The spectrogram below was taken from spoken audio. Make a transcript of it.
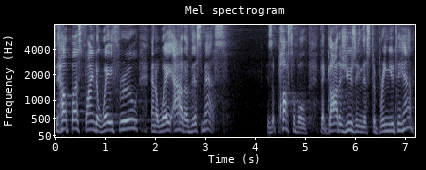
to help us find a way through and a way out of this mess. Is it possible that God is using this to bring you to him?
